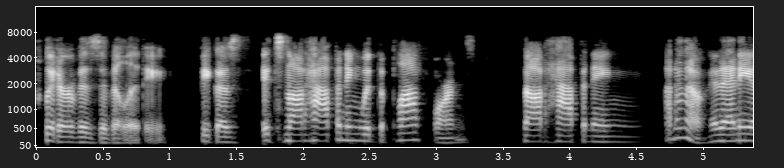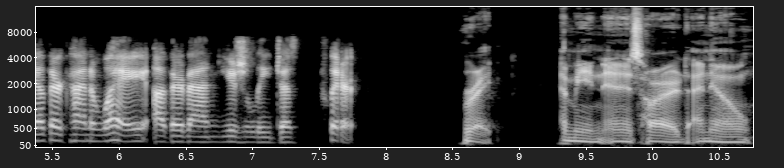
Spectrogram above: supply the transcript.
Twitter visibility because it's not happening with the platforms. It's not happening, I don't know, in any other kind of way other than usually just Twitter. Right. I mean, and it's hard. I know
